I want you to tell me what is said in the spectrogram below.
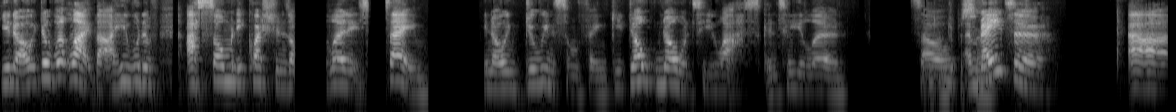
You know, it don't work like that. He would have asked so many questions to learn. It's the same, you know, in doing something. You don't know until you ask, until you learn. So, 100%. and Raider, uh,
